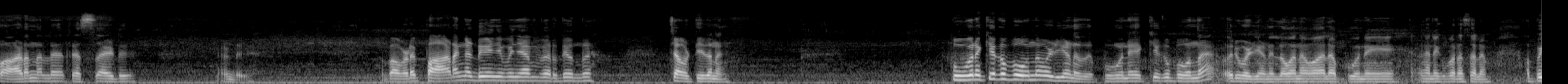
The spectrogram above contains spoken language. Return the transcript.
പാടം നല്ല രസമായിട്ട് ഉണ്ട്. അപ്പോൾ അവിടെ പാടം കണ്ടു കഴിഞ്ഞപ്പോൾ ഞാൻ വെറുതെ ഒന്ന് ചവിട്ടിയതാണ്. പൂനെക്കൊക്കെ പോകുന്ന വഴിയാണത്. പൂനെക്കൊക്കെ പോകുന്ന ഒരു വഴിയാണ്. ലോനവാല പൂനെ അങ്ങനെയൊക്കെ പറഞ്ഞ സ്ഥലം. അപ്പോൾ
